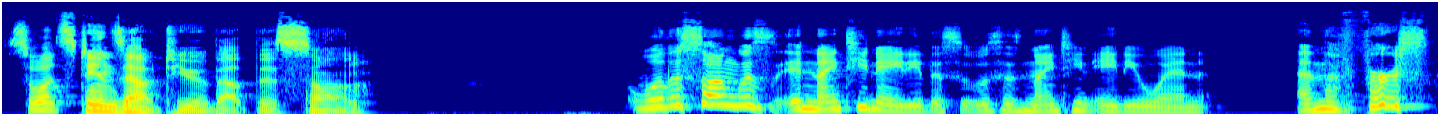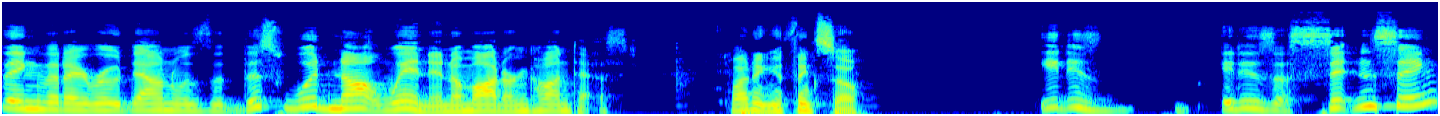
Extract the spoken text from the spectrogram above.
So what stands out to you about this song? Well, this song was in 1980. This was his 1980 win. And the first thing that I wrote down was that this would not win in a modern contest. Why don't you think so? It is, it is a sit and sing.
